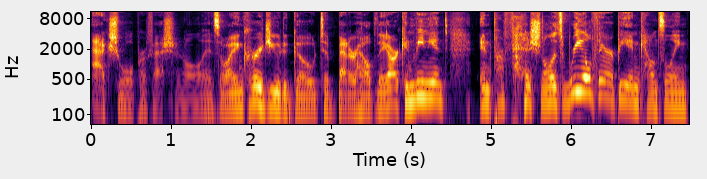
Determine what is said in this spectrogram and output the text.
actual professional. And so I encourage you to go to BetterHelp. They are convenient and professional. It's real therapy and counseling,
